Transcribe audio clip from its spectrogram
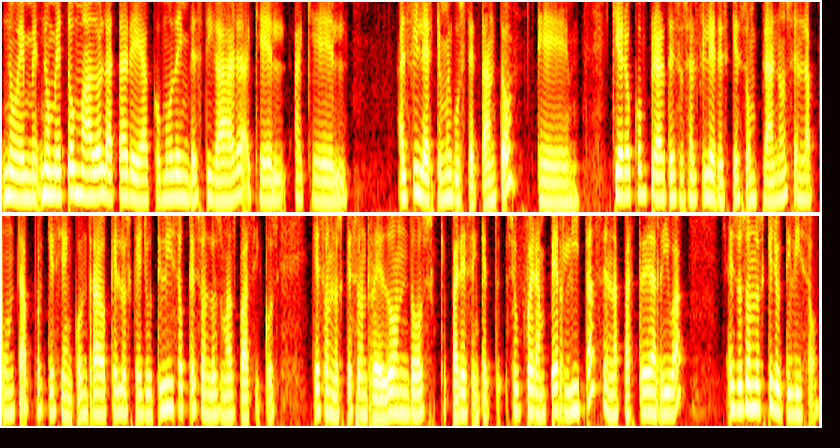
no, no me he tomado la tarea como de investigar aquel, aquel alfiler que me guste tanto. Eh, quiero comprar de esos alfileres que son planos en la punta porque sí he encontrado que los que yo utilizo, que son los más básicos, que son los que son redondos, que parecen que si fueran perlitas en la parte de arriba, esos son los que yo utilizo.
